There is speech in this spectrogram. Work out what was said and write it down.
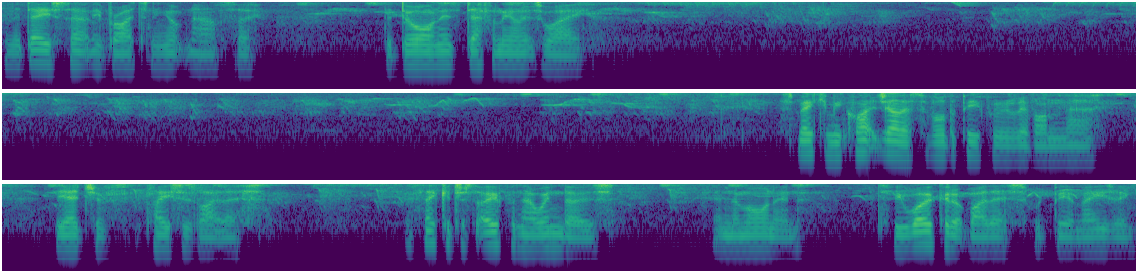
And the day's certainly brightening up now, so the dawn is definitely on its way. It's making me quite jealous of all the people who live on uh, the edge of places like this if they could just open their windows in the morning, to be woken up by this would be amazing.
